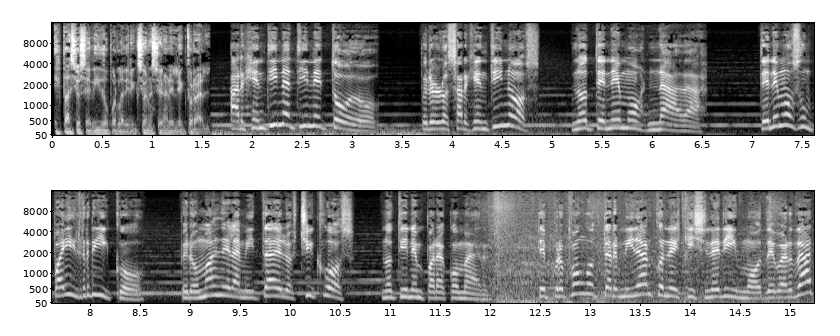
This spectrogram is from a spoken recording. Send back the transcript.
Espacio cedido por la Dirección Nacional Electoral. Argentina tiene todo, pero los argentinos no tenemos nada. Tenemos un país rico, pero más de la mitad de los chicos no tienen para comer. Te propongo terminar con el kirchnerismo de verdad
